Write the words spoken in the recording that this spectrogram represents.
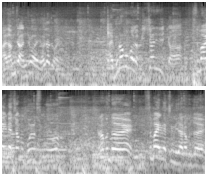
아 남자 안 좋아해 여자 좋아해 아니 물어본 거죠 미션이니까 스마일 맥주 한번 보여주고 여러분들 스마일 맥주입니다 여러분들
